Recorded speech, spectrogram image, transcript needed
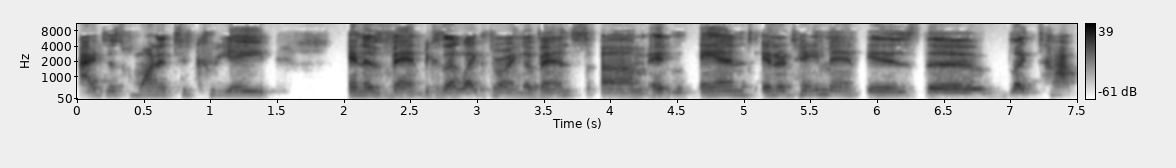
I just wanted to create an event because I like throwing events. Um, and, and entertainment is the like top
